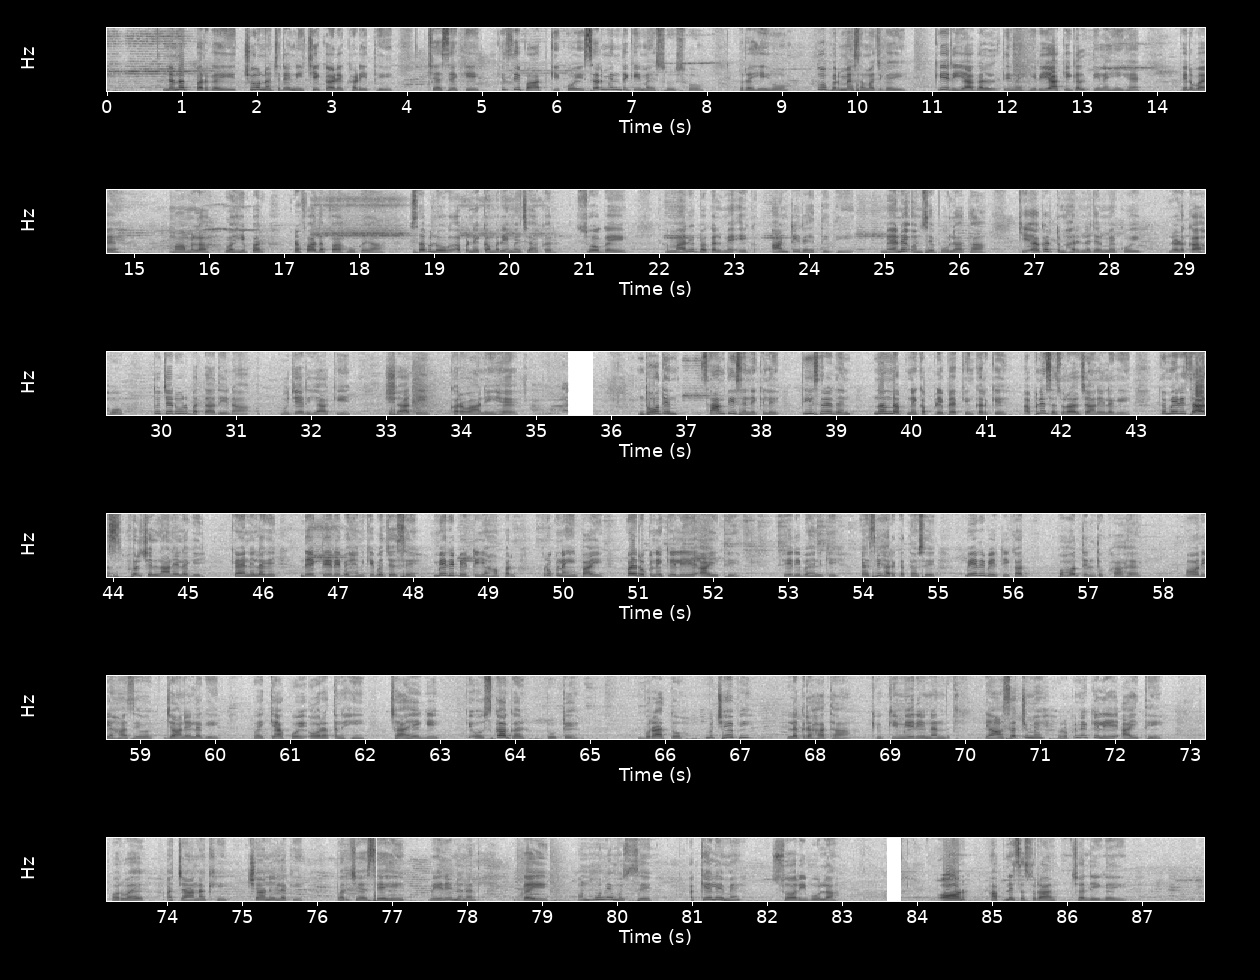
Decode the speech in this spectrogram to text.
ननद पर गई, जो नज़रें नीची करे खड़ी थी, जैसे कि किसी बात की कोई शर्मिंदगी महसूस हो रही हो। तो फिर मैं समझ गई कि रिया गलती नहीं, रिया की गलती नहीं है। फिर वह मामला वहीं पर रफा दफ़ा हो गया। सब लोग अपने कमरे में जाकर सो गए। हमारे बगल में एक आंटी रहती थी। मैंने उनसे बोला था कि अगर तुम्हारी नज़र में कोई लड़का हो तो ज़रूर बता देना। मुझे रिया की शादी करवानी है। दो दिन शांति से निकले। तीसरे दिन नंद अपने कपड़े पैकिंग करके अपने ससुराल जाने लगी तो मेरी सास फिर चिल्लाने लगी, कहने लगी, देख तेरी बहन की वजह से मेरी बेटी यहाँ पर रुक नहीं पाई, वह रुकने के लिए आई थी। तेरी बहन की ऐसी हरकतों से मेरी बेटी का बहुत दिल दुखा है, और यहाँ से वह जाने लगी। वह क्या कोई औरत नहीं चाहेगी कि उसका घर टूटे। बुरा तो मुझे भी लग रहा था। क्योंकि मेरी नंद यहाँ सच में रुकने के लिए आई थी और वह अचानक ही जाने लगी। पर जैसे ही मेरी ननद गई, उन्होंने मुझसे अकेले में सॉरी बोला और अपने ससुराल चली गई।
